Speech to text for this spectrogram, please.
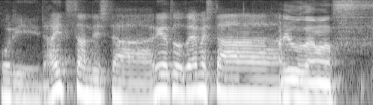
堀大地さんでしたありがとうございましたありがとうございます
